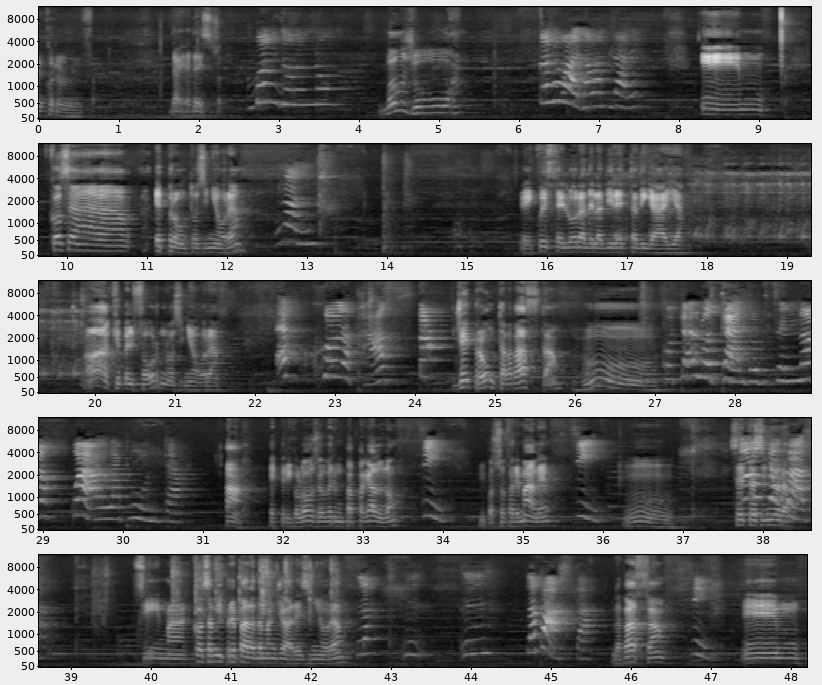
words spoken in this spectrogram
aspetta, ancora non l'ho fatto. Dai, adesso. Buongiorno. Bonjour. Cosa vuoi da mangiare? Ehm, cosa è pronto, signora? Non... E questa è l'ora della diretta di Gaia. Ah, che bel forno, signora. Ecco la pasta. Già è pronta la pasta? Mm. Portarlo attento, se no qua alla punta. Ah, è pericoloso per un pappagallo? Sì, Mi posso fare male? sì. Mm. Senta, signora. qualcosa. Sì, ma cosa mi prepara da mangiare, signora? La, la pasta. La pasta? Sì. Ehm,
